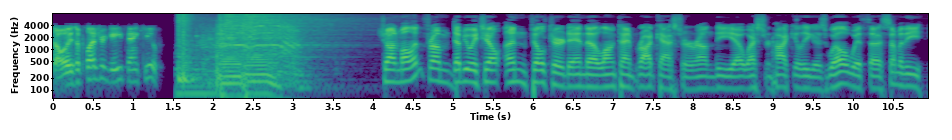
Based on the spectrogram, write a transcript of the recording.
It's always a pleasure, Guy. Thank you. Shawn Mullin from WHL Unfiltered and a longtime broadcaster around the uh, Western Hockey League as well, with some of the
